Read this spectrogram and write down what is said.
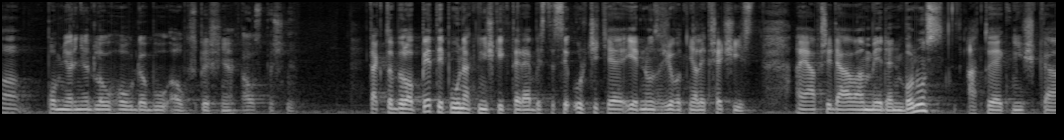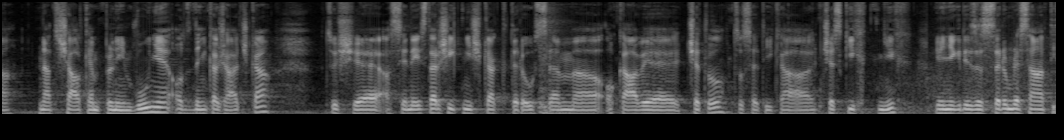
A poměrně dlouhou dobu a úspěšně. A úspěšně. Tak to bylo pět typů na knížky, které byste si určitě jednou za život měli přečíst. A já přidávám jeden bonus, a to je knížka Nad šálkem plným vůně od Zdeňka Žáčka, což je asi nejstarší knížka, kterou jsem eh, o kávě četl, co se týká českých knih. Je někdy ze 70.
